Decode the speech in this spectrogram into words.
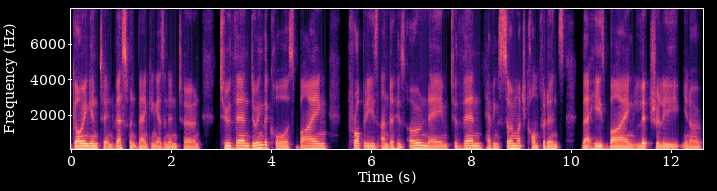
going into investment banking as an intern, to then doing the course, buying properties under his own name, to then having so much confidence that he's buying literally, you know,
